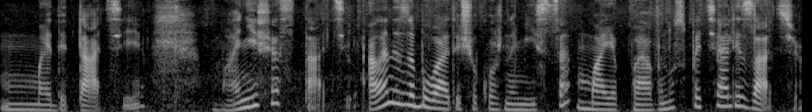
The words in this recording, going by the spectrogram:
медитації, маніфестації. Але не забувайте, що кожне місце має певну спеціалізацію.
